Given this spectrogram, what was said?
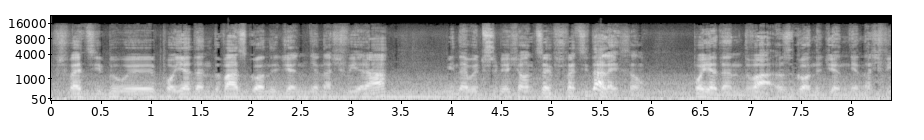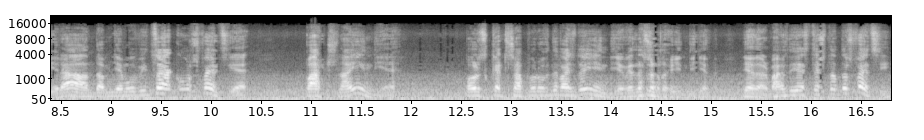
w Szwecji były po jeden, dwa zgony dziennie na świra. Minęły trzy miesiące i w Szwecji dalej są po jeden, dwa zgony dziennie na świra. A on do mnie mówi, co jaką Szwecję? Patrz na Indię. Polskę trzeba porównywać do Indii. Więc dlaczego do Indii? Nie, normalny jesteś, no do Szwecji.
